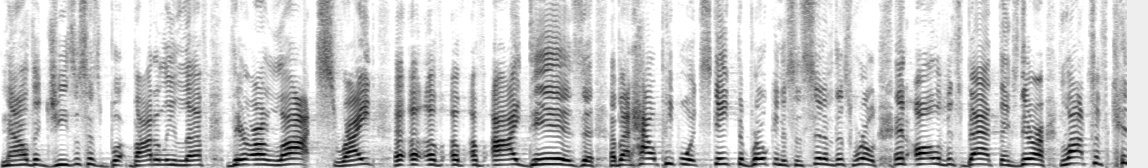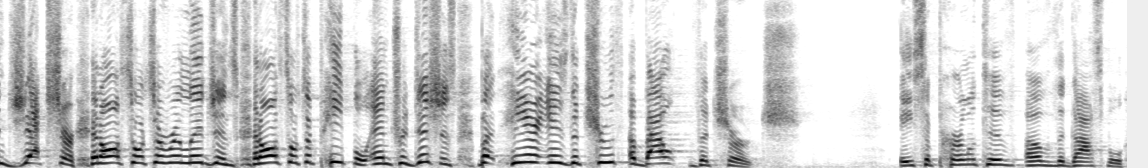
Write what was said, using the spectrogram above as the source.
now that Jesus has bodily left, there are lots, right, uh, uh, of, of, of ideas about how people escape the brokenness and sin of this world and all of its bad things. There are lots of conjecture and all sorts of religions and all sorts of people and traditions. But here is the truth about the church a superlative of the gospel,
